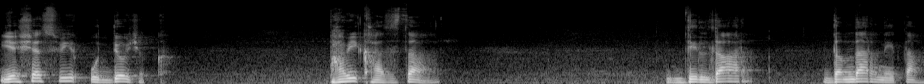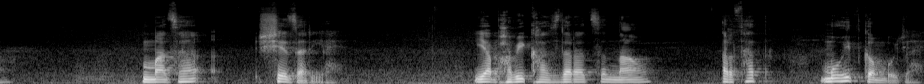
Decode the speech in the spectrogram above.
यशस्वी उद्योजक भावी खासदार दिलदार दमदार नेता माझा शेजारी आहे. या भावी खासदाराचं नाव अर्थात मोहित कंबोज आहे.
